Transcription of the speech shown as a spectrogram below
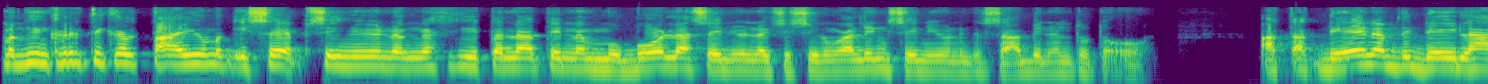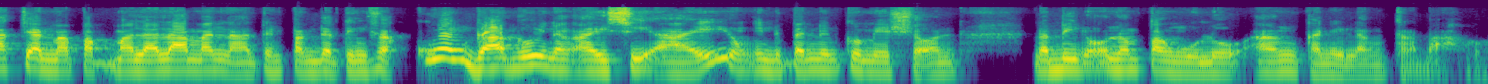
maging critical tayo mag-isip. Sa inyo yung nakikita natin ng mubola, sa inyo yung nagsisinungaling, sa inyo yung nagsasabi ng totoo. At at the end of the day, lahat yan malalaman natin pagdating sa kung gagawin ng ICI, yung Independent Commission, na binuo ng Pangulo ang kanilang trabaho.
